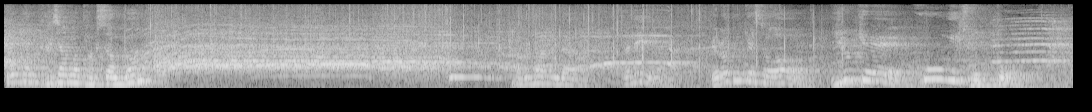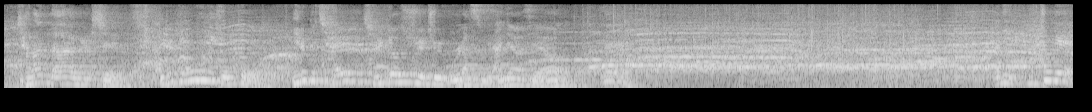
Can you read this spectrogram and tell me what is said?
그렇다면 다시 한 번 박수 한 번. 감사합니다. 아니, 여러분께서 이렇게 호응이 좋고, 잘한다, 그렇지. 이렇게 호응이 좋고, 이렇게 잘 즐겨주실 줄 몰랐습니다. 안녕하세요. 네. 아니, 이쪽에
